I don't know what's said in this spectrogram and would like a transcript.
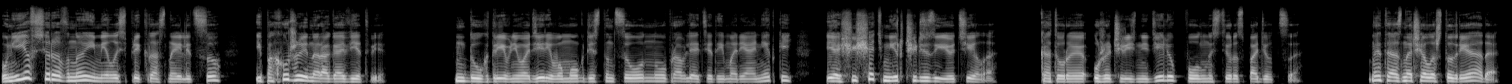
у нее все равно имелось прекрасное лицо и похожие на рога ветви. Дух древнего дерева мог дистанционно управлять этой марионеткой и ощущать мир через ее тело, которое уже через неделю полностью распадется. Это означало, что Дриада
